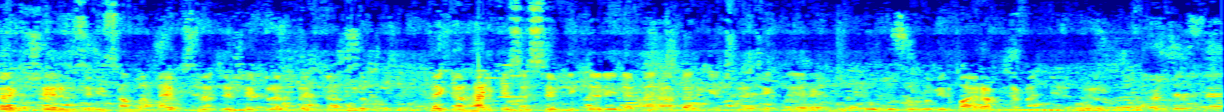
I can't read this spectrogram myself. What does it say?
belki şehrimizin insanlarına hepsine teşekkür etmek lazım. Tekrar herkese sevdikleriyle beraber geçirecekleri mutlu, huzurlu bir bayram temenni ediyorum. Öncelikle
